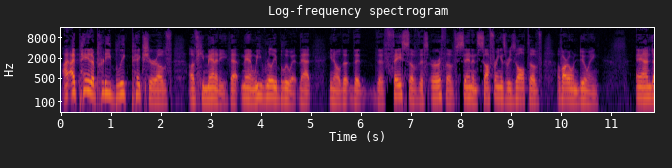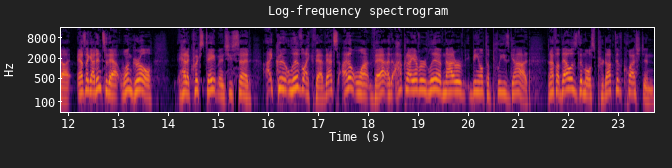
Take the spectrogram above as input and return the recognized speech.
I, I painted a pretty bleak picture of, of humanity, that, man, we really blew it. That, you know, the, the, the face of this earth of sin and suffering is a result of, of our own doing. And uh, as I got into that, one girl had a quick statement. She said, I couldn't live like that. That's, I don't want that. How could I ever live not ever being able to please God? And I thought that was the most productive question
